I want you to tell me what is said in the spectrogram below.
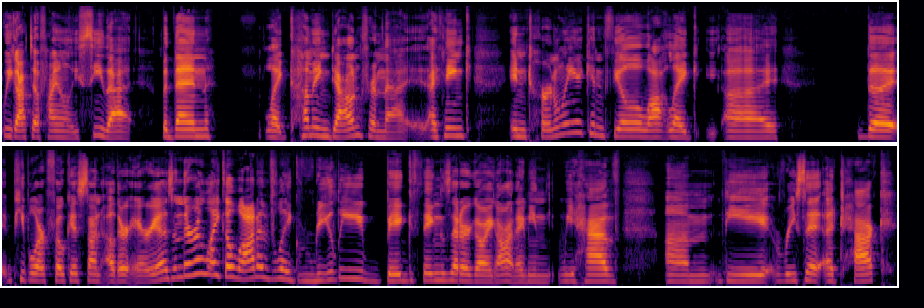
we got to finally see that. But then, like coming down from that, I think internally it can feel a lot like uh, the people are focused on other areas, and there are like a lot of like really big things that are going on. I mean, we have um, the recent attack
